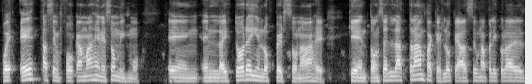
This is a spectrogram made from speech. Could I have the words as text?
pues esta se enfoca más en eso mismo, en, en la historia y en los personajes, que entonces las trampas, que es lo que hace una película de,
